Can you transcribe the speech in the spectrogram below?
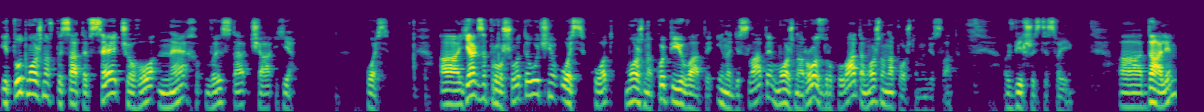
і тут можна вписати все, чого не вистачає. Ось. Як запрошувати учнів? Ось код. Можна копіювати і надіслати, можна роздрукувати, можна на пошту надіслати в більшості своїй. Далі,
